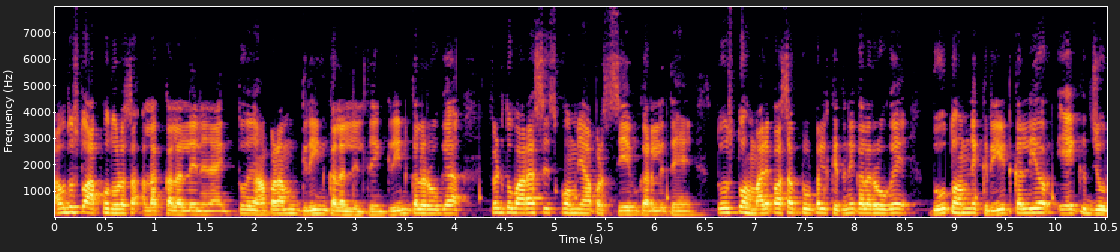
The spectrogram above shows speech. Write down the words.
अब दोस्तों आपको थोड़ा सा अलग कलर ले लेना है। तो यहाँ पर हम ग्रीन कलर ले लेते हैं। ग्रीन कलर हो गया। फिर दोबारा से इसको हम यहाँ पर सेव कर लेते हैं। तो दोस्तों हमारे पास अब टोटल कितने कलर हो गए? दो तो हमने क्रिएट कर लिए और एक जो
